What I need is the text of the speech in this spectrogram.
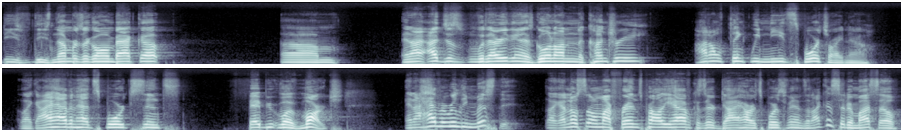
these these numbers are going back up. Um, and I, I just with everything that's going on in the country, I don't think we need sports right now. Like I haven't had sports since February, well, March, and I haven't really missed it. Like I know some of my friends probably have because they're diehard sports fans, and I consider myself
